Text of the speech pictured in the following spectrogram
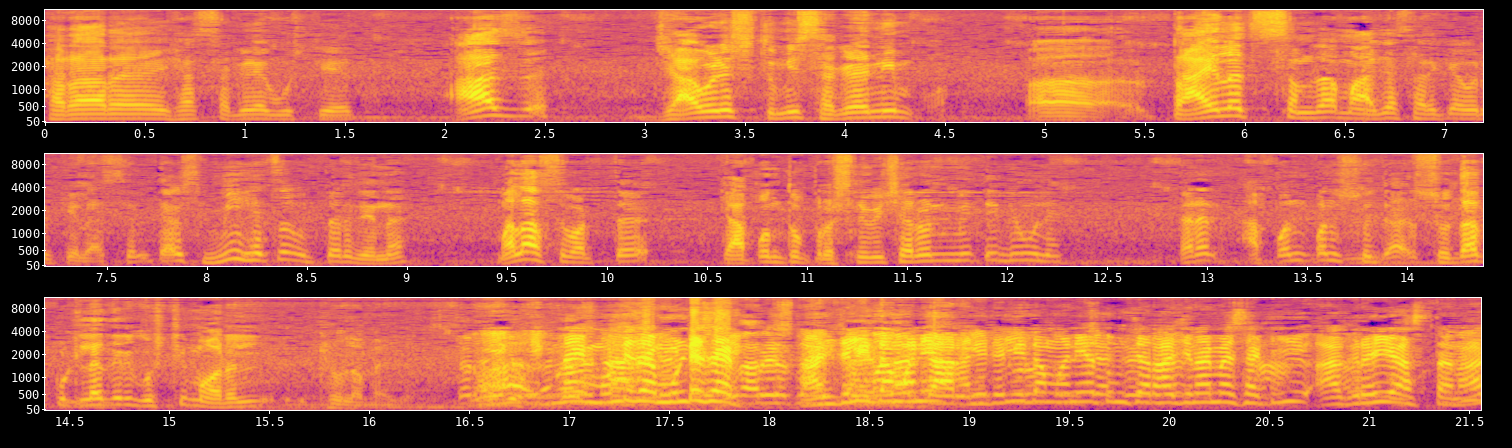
फरार आहे ह्या सगळ्या गोष्टी आहेत. आज ज्यावेळेस तुम्ही सगळ्यांनी ट्रायलच समजा माझ्यासारख्यावर केलं असेल त्यावेळेस मी ह्याचं उत्तर देणं मला असं वाटतं की आपण तो प्रश्न विचारून मी ते देऊ नये. कारण आपण पण सुद्धा सुद्धा कुठल्या तरी गोष्टी मॉरल ठेवलं पाहिजे. नाही मुंडे साहेब मुंडे साहेब. अंजली दमानिया अंजली दमानिया तुमच्या राजीनाम्यासाठी आग्रही असताना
